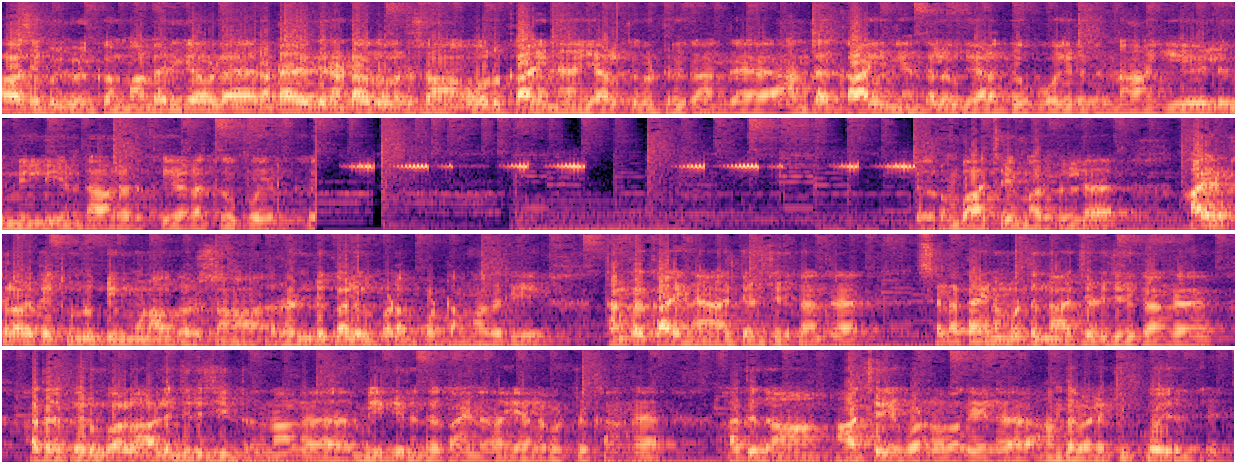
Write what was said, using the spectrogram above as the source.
Possible welcome. அமெரிக்காவில் ரெண்டாயிரத்தி ரெண்டாவது வருஷம் ஒரு காயினை ஏலத்துக்கு விட்டுருக்காங்க. அந்த காயின் எந்த அளவுக்கு ஏலத்துக்கு போயிருக்குன்னா ஏழு மில்லியன் டாலருக்கு ஏலத்துக்கு போயிருக்கு. ரொம்ப ஆச்சரியமாக இருக்குல்ல? ஆயிரத்தி தொள்ளாயிரத்தி தொண்ணூற்றி மூணாவது வருஷம் ரெண்டு கழுகு படம் போட்ட மாதிரி தங்க காயினை அச்சடிச்சிருக்காங்க. சில காயினை மட்டும்தான் அச்சடிச்சிருக்காங்க. அதில் பெரும்பாலும் அழிஞ்சிருச்சுன்றதுனால மீதி இருந்த காயினை தான் ஏல விட்டுருக்காங்க அதுதான் ஆச்சரியப்படுற வகையில் அந்த விலைக்கு போயிருக்கு.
